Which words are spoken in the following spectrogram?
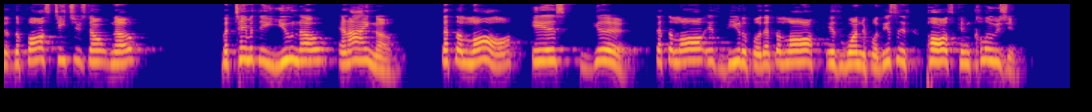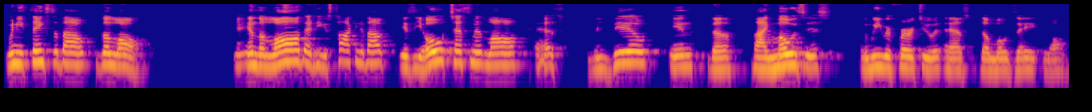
The, the false teachers don't know. But Timothy, you know, and I know that the law is good, that the law is beautiful, that the law is wonderful. This is Paul's conclusion when he thinks about the law. And the law that he is talking about is the Old Testament law as revealed in the by Moses, and we refer to it as the Mosaic law.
